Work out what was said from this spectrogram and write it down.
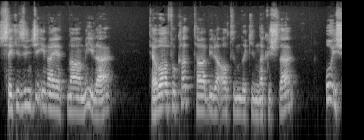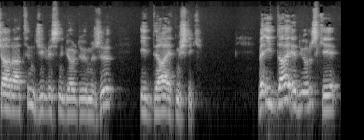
8. inayetnamıyla tevafukat tabiri altındaki nakışta o işaretin cilvesini gördüğümüzü iddia etmiştik. Ve iddia ediyoruz ki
